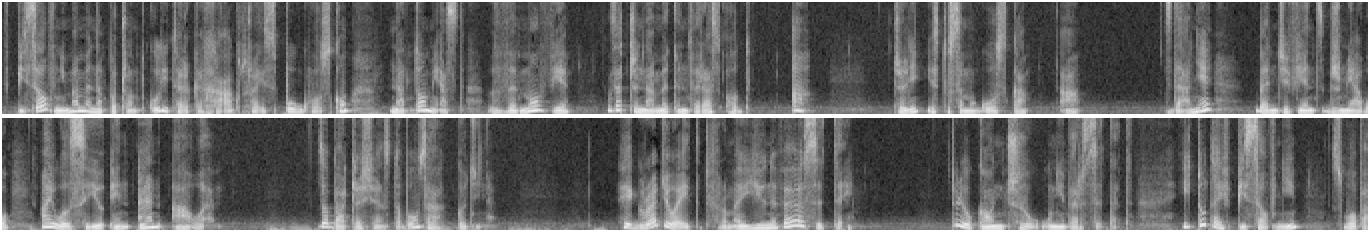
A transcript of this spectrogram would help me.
w pisowni mamy na początku literkę H, która jest spółgłoską, natomiast w wymowie zaczynamy ten wyraz od A, czyli jest to samogłoska A. Zdanie będzie więc brzmiało I will see you in an hour. Zobaczę się z tobą za godzinę. He graduated from a university, czyli ukończył uniwersytet. I tutaj w pisowni słowa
